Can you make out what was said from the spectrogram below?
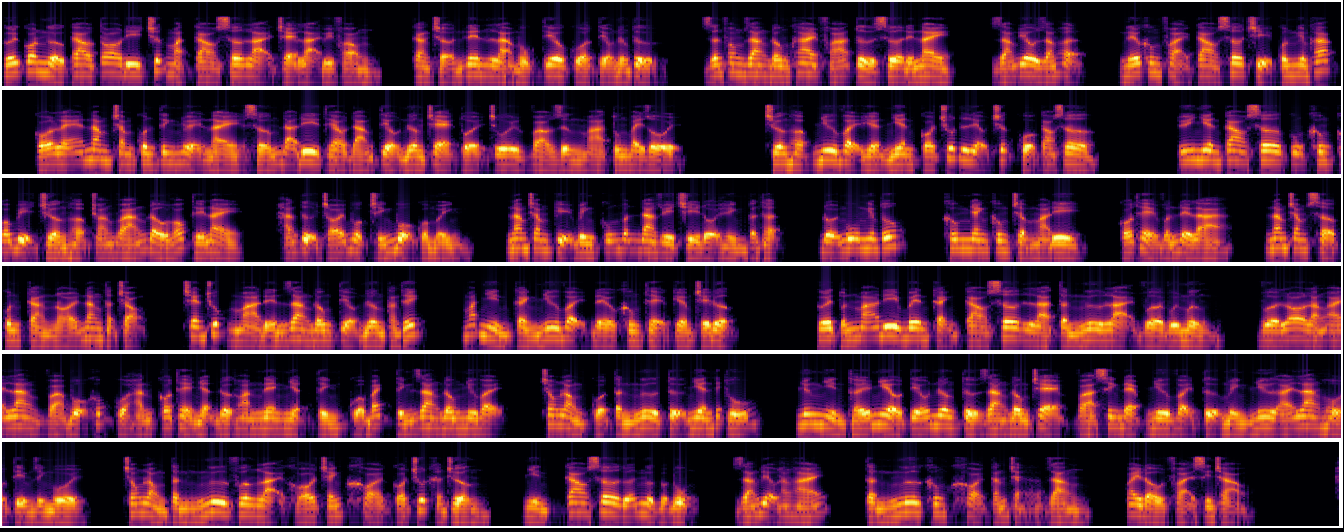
Cưới con ngựa cao to đi trước mặt cao sơ lại trẻ lại uy phong, càng trở nên là mục tiêu của tiểu nương tử. Dân phong giang đông khai phá từ xưa đến nay, dám yêu dám hận, nếu không phải cao sơ trị quân nghiêm khắc, có lẽ năm trăm quân tinh nhuệ này sớm đã đi theo đám tiểu nương trẻ tuổi chui vào rừng mà tung bay rồi. Trường hợp như vậy hiển nhiên có chút liệu trước của cao sơ. Tuy nhiên cao sơ cũng không có bị trường hợp choáng váng đầu góc thế này, hắn tự trói buộc chính bộ của mình, năm trăm kỵ binh cũng vẫn đang duy trì đội hình cẩn thận, đội ngũ nghiêm túc, không nhanh không chậm mà đi có thể vấn đề là, năm trăm sở quân càng nói năng thận trọng, chen chúc mà đến giang đông tiểu nương càng thích, mắt nhìn cảnh như vậy đều không thể kiềm chế được. Cưới tuấn mã đi bên cạnh cao sơ là tần ngư lại vừa vui mừng, vừa lo lắng ái lang và bộ khúc của hắn có thể nhận được hoan nghênh nhiệt tình của bách tính giang đông như vậy, trong lòng của tần ngư tự nhiên thích thú, nhưng nhìn thấy nhiều tiểu nương tử giang đông trẻ và xinh đẹp như vậy tự mình như ái lang hổ tìm dình ngồi, trong lòng tần ngư phương lại khó tránh khỏi có chút khẩn trương, nhìn cao sơ đỡ ngược bụng, dáng điệu hăng hái, tần ngư không khỏi cắn chặt răng, quay đầu phải xin chào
